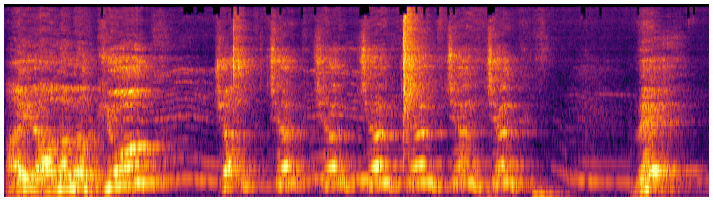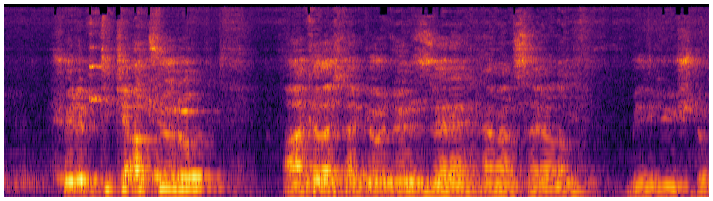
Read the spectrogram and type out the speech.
Hayır ağlamak yok. Çak çak çak çak çak çak çak. Ve şöyle bir tiki atıyorum. Arkadaşlar gördüğünüz üzere hemen sayalım. 1, 2, 3, 4,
